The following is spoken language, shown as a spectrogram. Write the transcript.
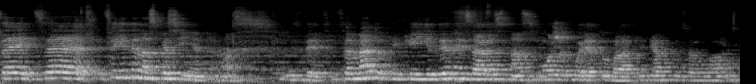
це, це, це єдине спасіння для нас, здається. Це метод, який єдиний зараз нас може порятувати. Дякую за увагу.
